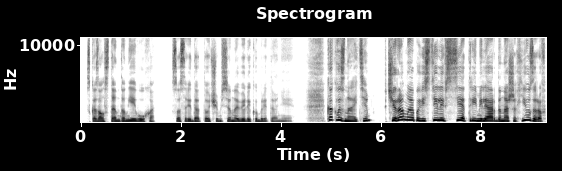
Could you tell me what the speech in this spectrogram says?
— сказал Стентон ей в ухо. «Сосредоточимся на Великобритании». «Как вы знаете, Вчера мы оповестили все 3 миллиарда наших юзеров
